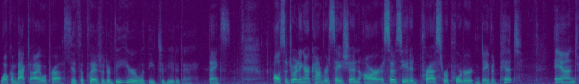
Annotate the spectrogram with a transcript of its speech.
Welcome back to Iowa Press. It's a pleasure to be here with each of you today. Thanks. Also joining our conversation are Associated Press reporter David Pitt and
